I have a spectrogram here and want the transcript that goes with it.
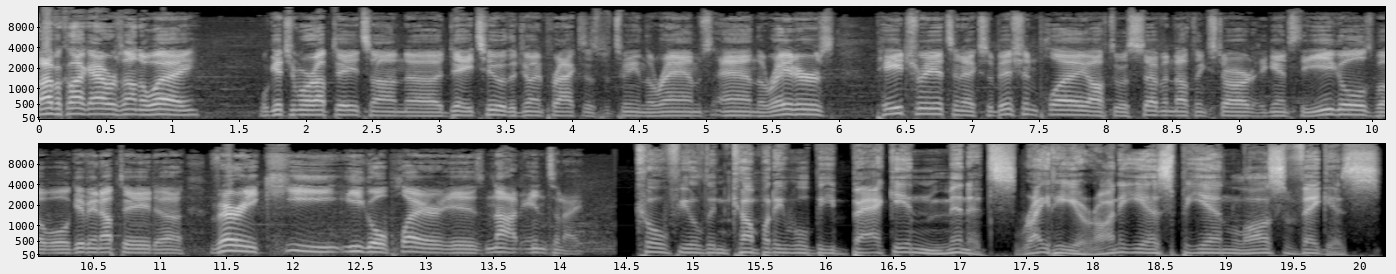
Five o'clock hours on the way. We'll get you more updates on uh, day two of the joint practice between the Rams and the Raiders. Patriots an exhibition play off to a 7 0 start against the Eagles, but we'll give you an update. A very key Eagle player is not in tonight. Cofield and Company will be back in minutes right here on ESPN Las Vegas.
